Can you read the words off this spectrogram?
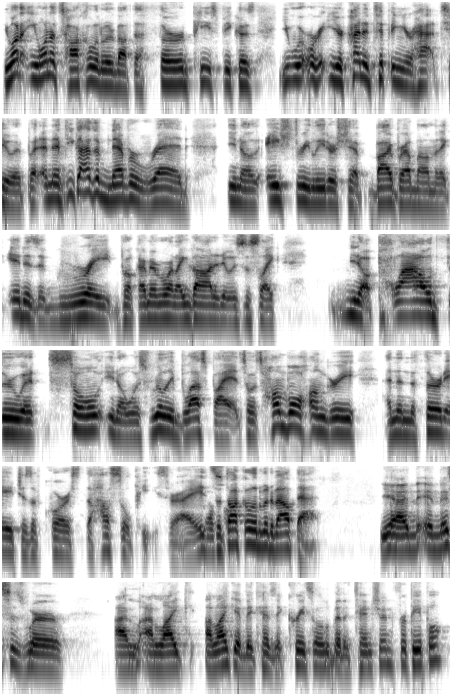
you want to you want to talk a little bit about the third piece because you were you're kind of tipping your hat to it. But and if you guys have never read, you know, H3 Leadership by Brad Lomenick, it is a great book. I remember when I got it, it was just like you know, plowed through it. So, you know, was really blessed by it. So it's humble, hungry. And then the third H is, of course, the hustle piece, right? Hustle. So talk a little bit about that. Yeah. And, and this is where I, I like, I like it because it creates a little bit of tension for people.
